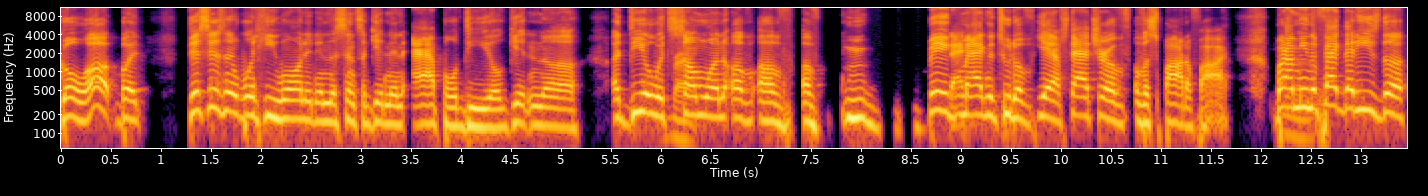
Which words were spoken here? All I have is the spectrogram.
go up, but this isn't what he wanted in the sense of getting an Apple deal, getting a a deal with Right. someone of of of big Stature. magnitude of yeah stature of of a Spotify. But I mean the fact that he's the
